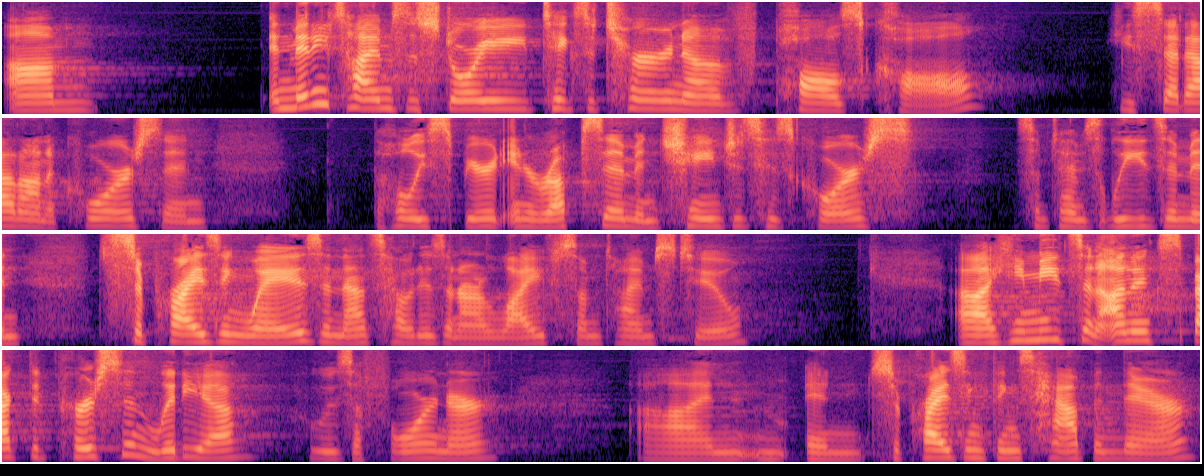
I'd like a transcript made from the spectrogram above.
Um, and many times the story takes a turn of Paul's call. He's set out on a course, and the Holy Spirit interrupts him and changes his course, sometimes leads him in surprising ways, and that's how it is in our life sometimes too. Uh, he meets an unexpected person, Lydia, who is a foreigner, uh, and, and, surprising things happen there.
